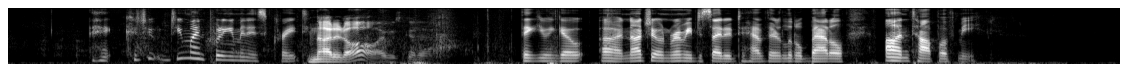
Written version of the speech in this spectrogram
Hey, could you do you mind putting him in his crate? not at all. I was gonna. Thank you and go. Uh, Nacho and Remy decided to have their little battle on top of me.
